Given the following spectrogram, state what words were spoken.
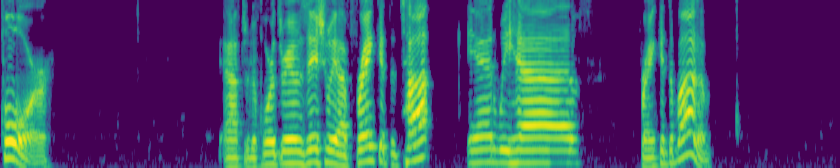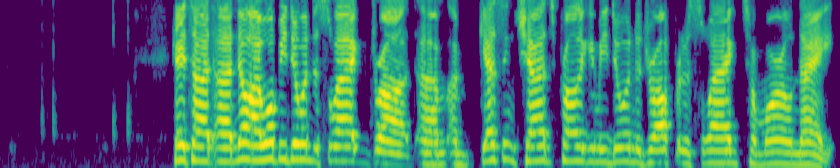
four. After the fourth randomization, we have Frank at the top, and we have Frank at the bottom. Hey, Todd. Uh, no, I won't be doing the swag draw. Um, I'm guessing Chad's probably going to be doing the draw for the swag tomorrow night.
